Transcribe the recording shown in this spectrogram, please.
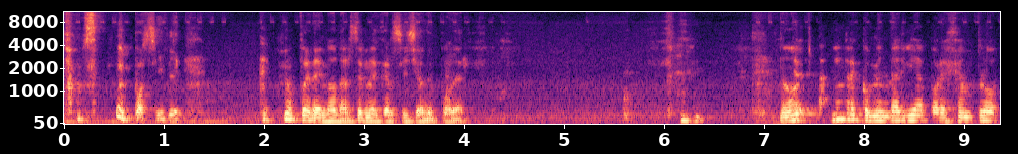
Pues, imposible. No puede no darse un ejercicio de poder. ¿No? También recomendaría, por ejemplo,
